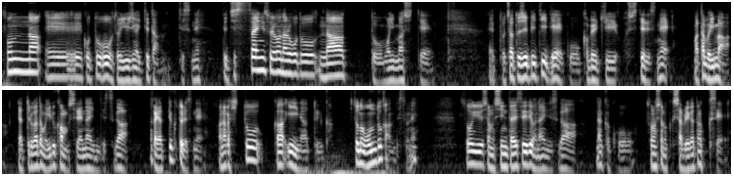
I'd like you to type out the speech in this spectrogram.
そんな、えーことをその友人が言ってたんですね。で実際にそれはなるほどなと思いまして、えっと、チャット GPT でこう壁打ちをしてですねまあ多分今やってる方もいるかもしれないんですがなんかやっていくとですねあなんか人がいいなというか人の温度感ですよね。そういうその身体性ではないんですがなんかこうその人の喋り方の癖、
